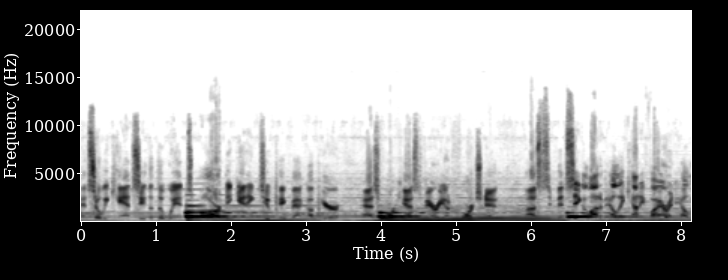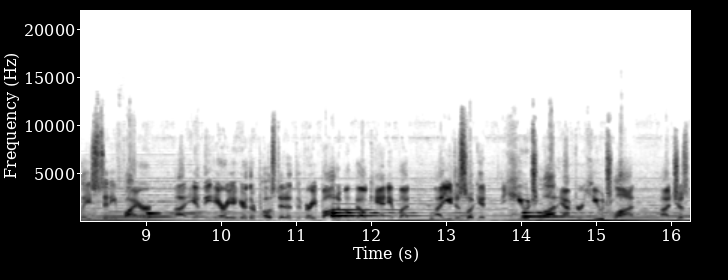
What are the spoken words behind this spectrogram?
And so we can see that the winds are beginning to pick back up here as forecast. Very unfortunate. Uh, been seeing a lot of LA County Fire and LA City Fire uh, in the area here. They're posted at the very bottom of Bell Canyon, but uh, you just look at huge lot after huge lot uh, just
